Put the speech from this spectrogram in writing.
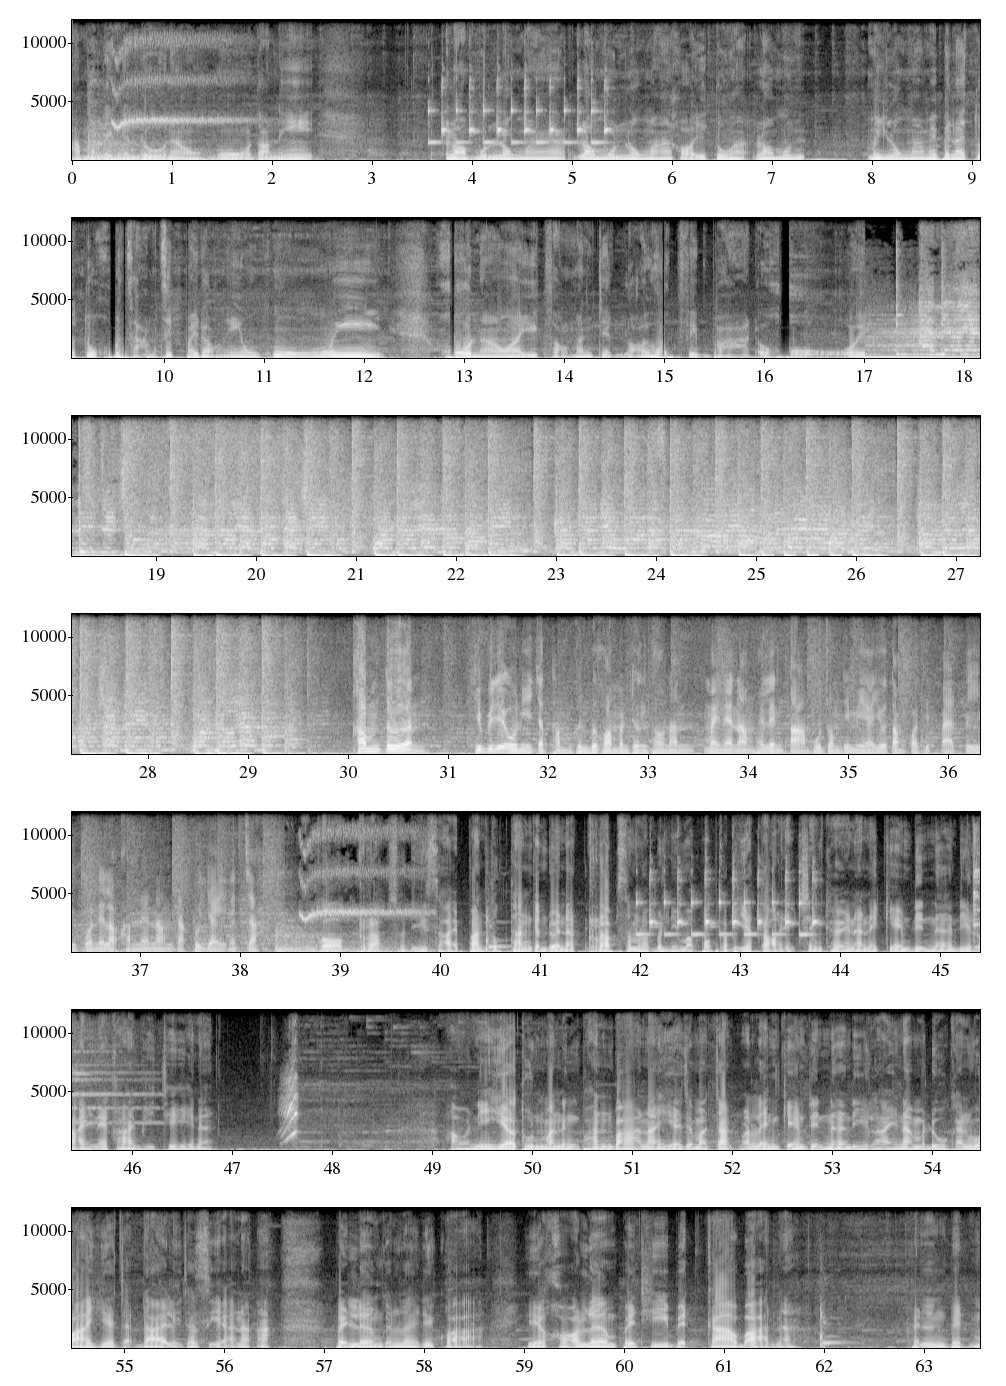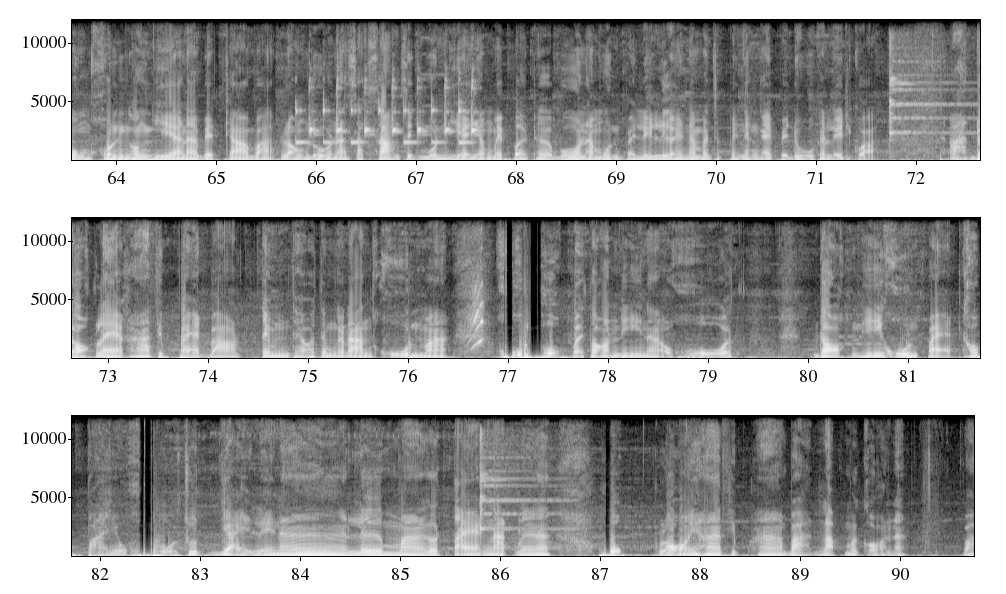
ตามมาเล่นกันดูนะโอ้โหตอนนี้ รอบหมุนลงมารอบหมุนลงมาขออีกตัวรอบหมุน ไม่ลงมาไม่เป็นไรตัวตู้คูณ 30 ไปดอกนี้โอ้โหโคตรเอาอะอีก 2,760 บาท โอ้โห เตือน คลิปวิดีโอนี้จัดทำขึ้นเพื่อความบันเทิงเท่านั้น ไม่แนะนำให้เล่นตามผู้ชมที่มีอายุต่ำกว่า 18 ปี ควรได้รับคำแนะนำจากผู้ใหญ่นะจ๊ะ ก็กราบสวัสดีสายปั่นทุกท่านกันด้วยนะครับสำหรับวันนี้มาพบกับเฮียต่ออีกเช่นเคยนะในเกม Dinner Delight ในค่าย BG นะเอาวันนี้เฮียทุนมา 1,000 บาทนะเฮียจะมาจัดมาเล่นเกม Dinner Delight นะมาดูกันว่าเฮียจะได้หรือจะเสียนะอะ เริ่มกันเลยดีกว่า เฮียขอเริ่มไปที่เบ็ด 9 บาทนะ เป็นเบ็ดมงคลของเฮียนะ เบ็ด 9 บาท ลองดูนะสัก 30 หมุนเฮียยังไม่เปิดเทอร์โบนะหมุนไปเรื่อยๆนะมันจะเป็นยังไงไปดูกันเลยดีกว่า อะ ดอกแรก 58 บาท เต็มแถวเต็มกระดานคูณมา คูณ 6 ไปตอนนี้นะ โอ้โหดอกนี้คูณ 8 เข้าไป โอ้โห ชุดใหญ่เลยนะ เริ่มมาก็แตกหนักเลยนะ 655 บาทรับมาก่อนนะไป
